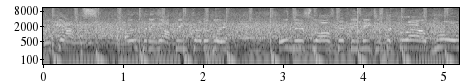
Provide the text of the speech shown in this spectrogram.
The gaps opening up incredibly in this last 50 metres. The crowd roaring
